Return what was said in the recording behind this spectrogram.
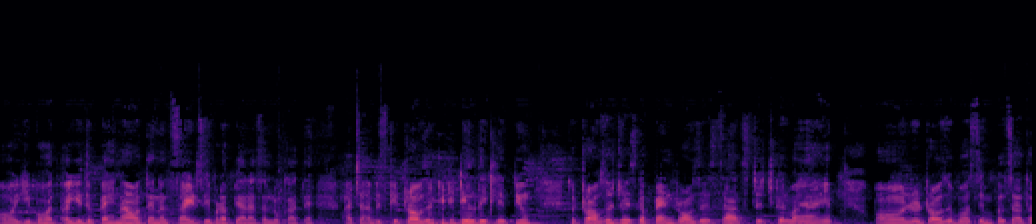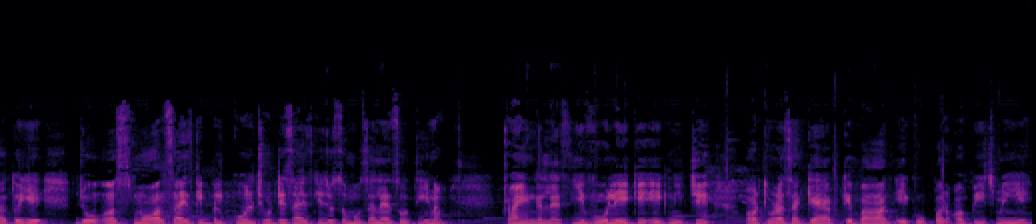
और ये बहुत, और ये जब पहना होता है ना साइड से बड़ा प्यारा सा लुक आता है। अच्छा अब इसके ट्राउज़र की डिटेल देख लेती हूँ। तो ट्राउज़र जो है, इसका पेंट ट्राउज़र साथ स्टिच करवाया है। और ट्राउज़र बहुत सिंपल सा था। तो ये जो स्मॉल साइज़ की, बिल्कुल छोटे साइज़ की जो समोसा लेस होती है ना ट्राइंगल लेस, ये वो लेके एक नीचे और थोड़ा सा गैप के बाद एक ऊपर और बीच में ये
